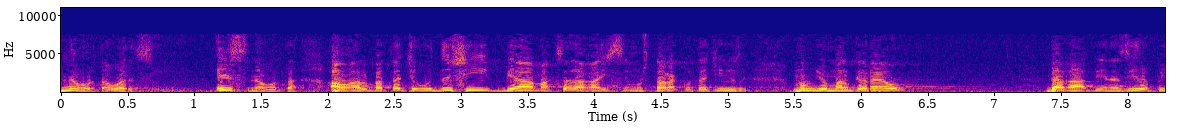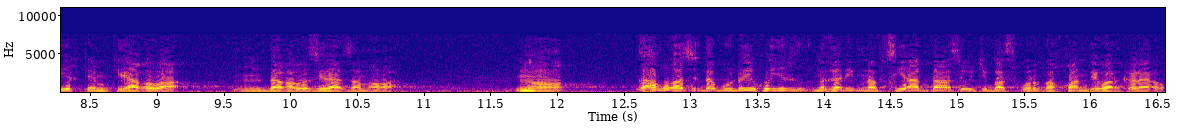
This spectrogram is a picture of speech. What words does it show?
نه ورته ورځی اس نه ورته او البته چې ودشي بیا مقصد هغه اس مشترک ته چی مونږ یو ملګری و دغه بنظیر په یخ ټیم کې هغه وا دغه وزیر اعظم وا نو هغه واسه د بوډۍ خو یخ غریب نفسیات داسې و چې بس ورته خوند یې ورکړی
